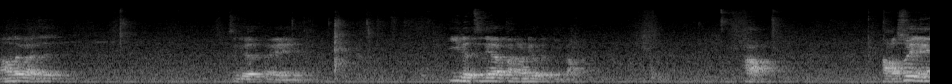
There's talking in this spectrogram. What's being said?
然后再把这这个诶。一的资料要搬到六的地方，好，好，所以呢，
